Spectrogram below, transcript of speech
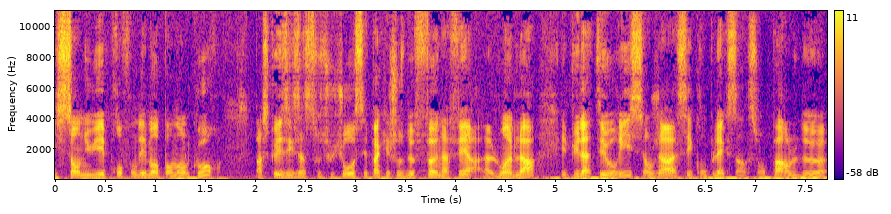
s'ennuyaient profondément pendant le cours parce que les exercices structuraux, c'est pas quelque chose de fun à faire, euh, loin de là. Et puis la théorie, c'est en général assez complexe. Hein. Si on parle de,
